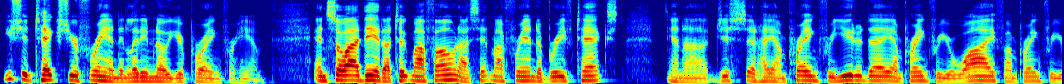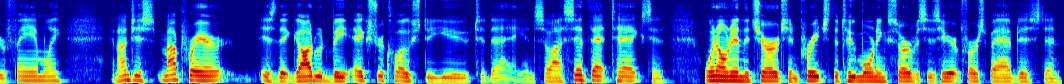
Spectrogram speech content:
you should text your friend and let him know you're praying for him. And so I did. I took my phone, I sent my friend a brief text, and I just said, Hey, I'm praying for you today. I'm praying for your wife. I'm praying for your family. And I just, my prayer is that God would be extra close to you today. And so I sent that text and went on in the church and preached the two morning services here at First Baptist. And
